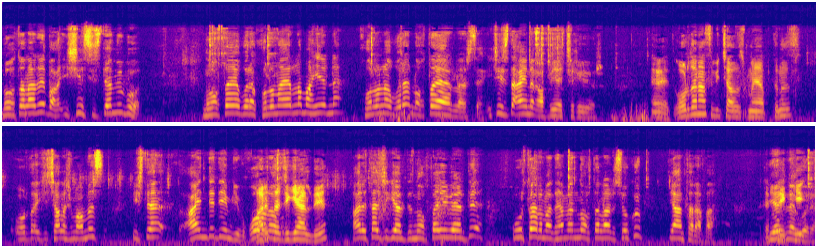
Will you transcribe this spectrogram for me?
noktaları bak işin sistemi bu. Noktaya göre kolon ayarlamak yerine kolona göre nokta ayarlarsın. İkisi de aynı kapıya çıkıyor. Evet. Orada nasıl bir çalışma yaptınız? Oradaki çalışmamız işte aynı dediğim gibi kolona, Haritacı geldi. haritacı geldi noktayı verdi. Kurtarmadı hemen noktaları söküp yan tarafa. E Yerine peki göre.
